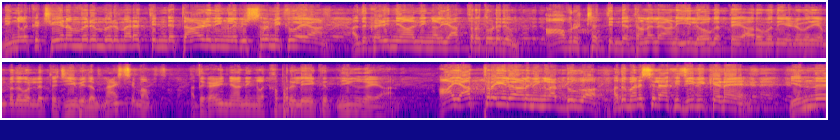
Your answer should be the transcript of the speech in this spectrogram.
നിങ്ങൾക്ക് ക്ഷീണം വരുമ്പോൾ ഒരു മരത്തിന്റെ താഴെ നിങ്ങൾ വിശ്രമിക്കുകയാണ്. അത് കഴിഞ്ഞാൽ നിങ്ങൾ യാത്ര തുടരും. ആ വൃക്ഷത്തിന്റെ തണലാണ് ഈ ലോകത്തെ അറുപത് എഴുപത് എൺപത് കൊല്ലത്തെ ജീവിതം. മാക്സിമം. അത് കഴിഞ്ഞാൽ നിങ്ങൾ ഖബറിലേക്ക് നീങ്ങുകയാണ്. ആ യാത്രയിലാണ് നിങ്ങൾ അബ്ദുള്ള അത് മനസ്സിലാക്കി ജീവിക്കണേ. എന്ന്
